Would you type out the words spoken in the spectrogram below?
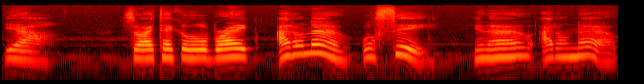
yeah. So I take a little break. I don't know. We'll see. You know, I don't know.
